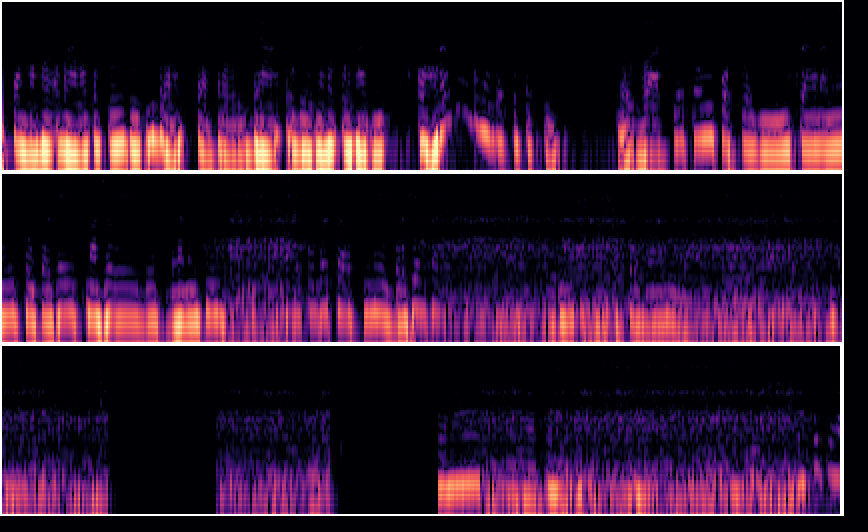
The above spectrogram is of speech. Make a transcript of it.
se mohl obávat o svůj žlutý dres pro lídra průběžného pořadí. Ohrozil ho někdo v těch kopcích? No zvláště v tom posledním se na něj soupeři snažili dost vehementním. Pogačar s nimi držel ten problém dál. Deseti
